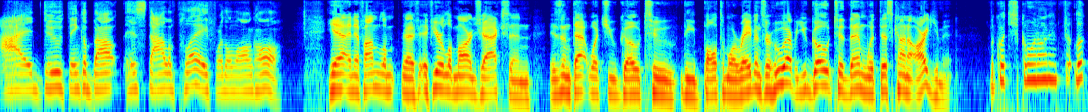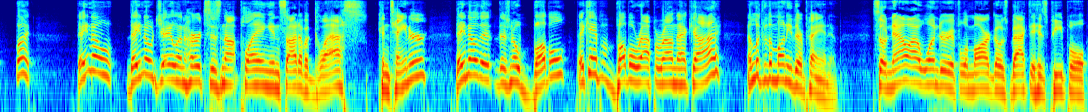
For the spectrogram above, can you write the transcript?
I do think about his style of play for the long haul. Yeah, and if I'm if you're Lamar Jackson, isn't that what you go to the Baltimore Ravens or whoever? You go to them with this kind of argument. Look what's going on in look what they know. They know Jalen Hurts is not playing inside of a glass container. They know that there's no bubble. They can't put bubble wrap around that guy. And look at the money they're paying him. So now I wonder if Lamar goes back to his people.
